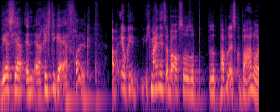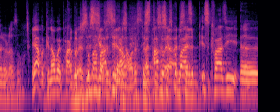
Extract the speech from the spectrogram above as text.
wäre es ja ein äh, richtiger Erfolg. Aber okay, ich meine jetzt aber auch so, so, so Pablo Escobar-Leute oder so. Ja, aber genau bei Pablo Aber das Escobar ist ja- war das es ist ja genau. genau, das- bei das- das Pablo ist ja Escobar ist, ist quasi äh,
